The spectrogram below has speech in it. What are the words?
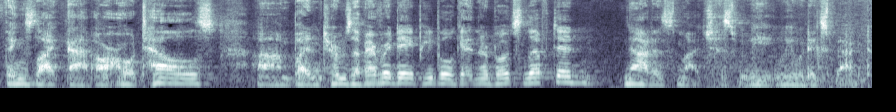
things like that, our hotels. Um, but in terms of everyday people getting their boats lifted, not as much as we, we would expect.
